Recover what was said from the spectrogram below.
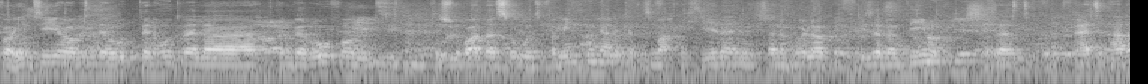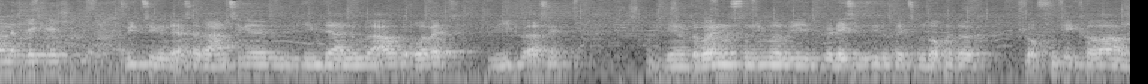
Vor ihm sie habe ich den Hut, den Hut, weil er den Beruf und den Sport so gut verbinden kann. Ich glaube, das macht nicht jeder. In seinem Urlaub ist er beim Team. Das heißt, Freizeit hat er nicht wirklich. Witzig und er ist der Einzige im Team, der nur auch arbeitet, wie quasi. Und wir unterhalten uns dann immer, wie wir lesen sie doch jetzt am Nachmittag schlafen gehen kann und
